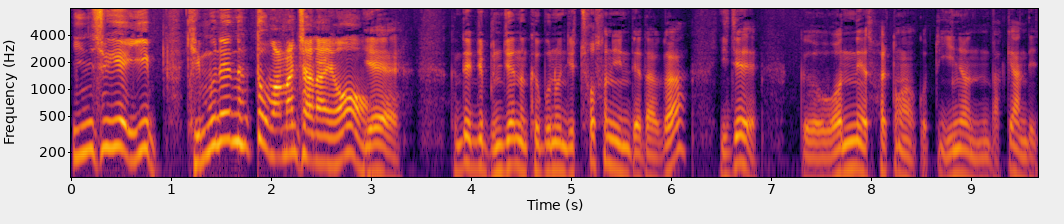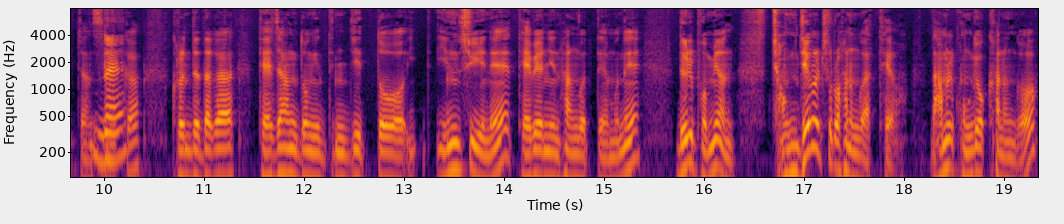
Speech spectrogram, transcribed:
인수위의 입 김은혜는 또 만만찮아요. 예. 근데 이제 문제는 그분은 이제 초선인데다가 이제 그 원내에서 활동하고 또 2년밖에 안 됐지 않습니까? 네. 그런데다가 대장동이든지 또 인수인의 대변인 하는 것 때문에 늘 보면 정쟁을 주로 하는 것 같아요. 남을 공격하는 거.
